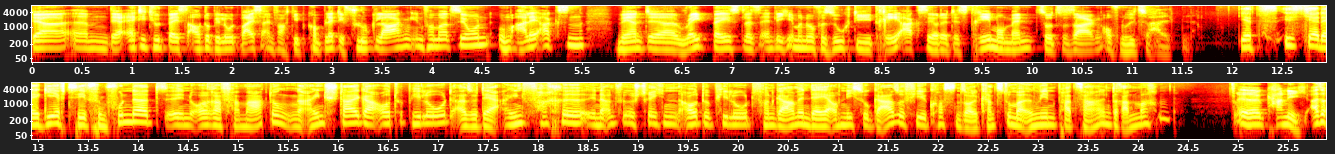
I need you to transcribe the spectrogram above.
der, ähm, der Attitude-Based Autopilot weiß einfach die komplette Fluglageninformation um alle Achsen, während der Rate-Based letztendlich immer nur versucht, die Drehachse oder das Drehmoment sozusagen auf Null zu halten. Jetzt ist ja der GFC 500 in eurer Vermarktung ein Einsteiger-Autopilot, also der einfache, in Anführungsstrichen, Autopilot von Garmin, der ja auch nicht so gar so viel kosten soll. Kannst du mal irgendwie ein paar Zahlen dran machen? Äh, kann ich. Also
